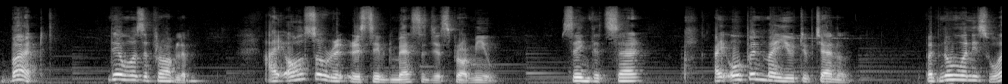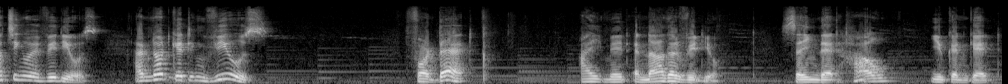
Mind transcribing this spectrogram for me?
But there was a problem. I also re- received messages from you saying that, Sir, I opened my YouTube channel, but no one is watching my videos. I'm not getting views. For that, I made another video saying that how you can get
